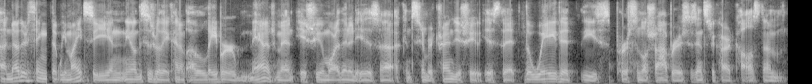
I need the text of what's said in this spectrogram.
Another thing that we might see, and you know, this is really kind of a labor management issue more than it is a consumer trend issue, is that the way that these personal shoppers, as Instacart calls them,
